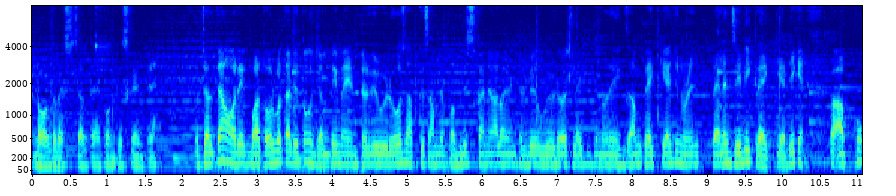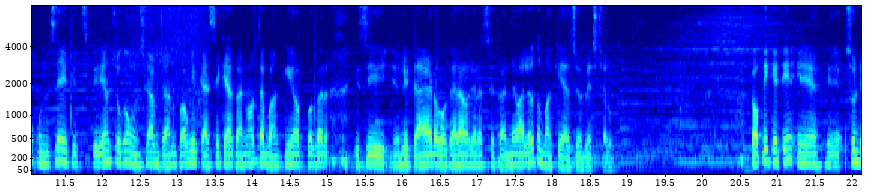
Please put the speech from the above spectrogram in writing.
एंड ऑल द बेस्ट चलते हैं फ़ोन की स्क्रीन पर तो चलते हैं और एक बात और बता देता हूँ। जल्दी मैं इंटरव्यू वीडियोस आपके सामने पब्लिश करने वाला हूँ। इंटरव्यू वीडियोस लाइक जिन्होंने एग्ज़ाम क्रैक किया, जिन्होंने पहले जेडी क्रैक किया, ठीक है? तो आपको उनसे एक एक्सपीरियंस होगा, उनसे आप जान पाओगे कैसे क्या करना होता है। बाकी आप अगर किसी रिटायर्ड वगैरह वगैरह से करने वाले हो तो बाकी एज योर बेस्ट चलो। Topic eighteen should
